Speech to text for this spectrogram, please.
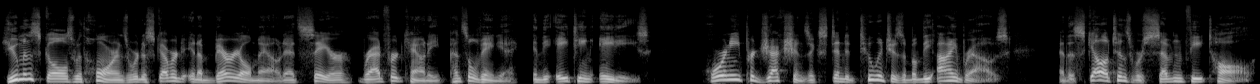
Human skulls with horns were discovered in a burial mound at Sayre, Bradford County, Pennsylvania, in the 1880s. Horny projections extended two inches above the eyebrows, and the skeletons were seven feet tall.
